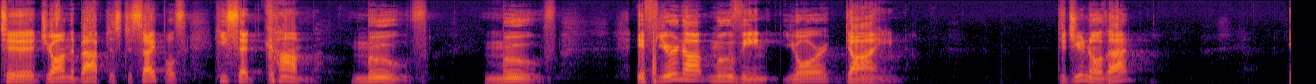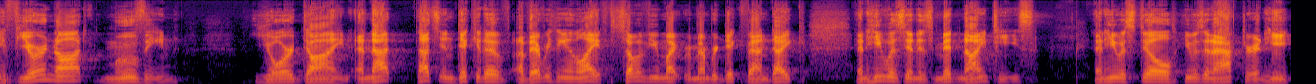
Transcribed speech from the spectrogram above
to John the Baptist's disciples, he said, Come, move, move. If you're not moving, you're dying. Did you know that? If you're not moving, you're dying. And that, that's indicative of everything in life. Some of you might remember Dick Van Dyke, and he was in his mid 90s, and he was still, he was an actor, and he,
